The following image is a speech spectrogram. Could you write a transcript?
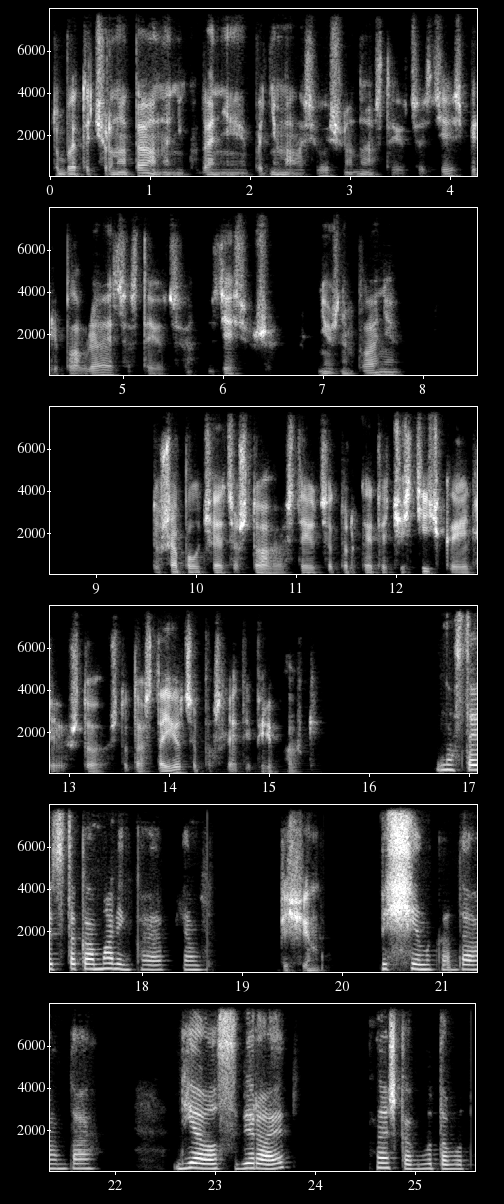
Чтобы эта чернота, она никуда не поднималась выше, она остается здесь, переплавляется, остается здесь уже, в нижнем плане. Душа, получается, что остается только эта частичка или что, что-то остается после этой переплавки? но остается такая маленькая прям Песчинка. Песчинка, да, да. Дьявол собирает, знаешь, как будто вот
